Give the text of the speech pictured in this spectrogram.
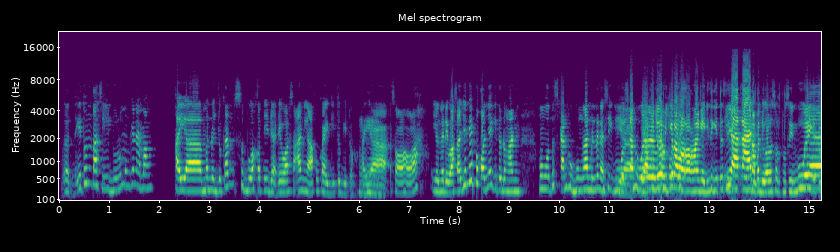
Eh, itu entah sih dulu mungkin emang kayak menunjukkan sebuah ketidakdewasaan ya aku kayak gitu gitu kayak seolah-olah ya nggak dewasa aja deh pokoknya gitu dengan memutuskan hubungan bener gak sih memutuskan Iya. hubungan ya, aku juga mikir sama putus. orang-orang kayak gitu gitu sih iya kan kenapa juga lo harus musuhin gue Iya, gitu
